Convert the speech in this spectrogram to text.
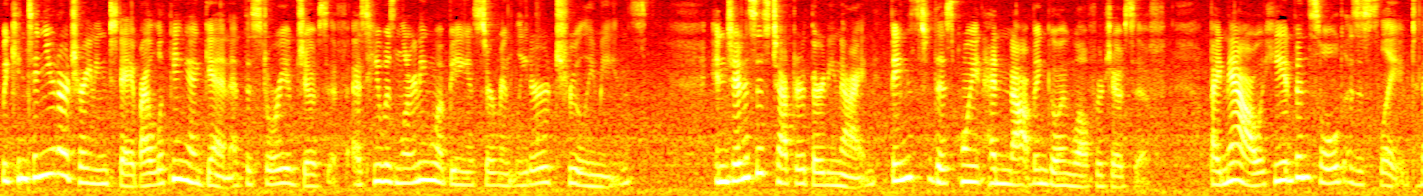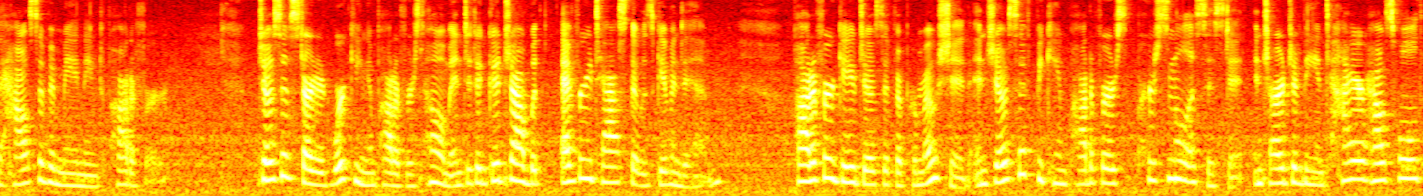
We continued our training today by looking again at the story of Joseph as he was learning what being a servant leader truly means. In Genesis chapter 39, things to this point had not been going well for Joseph. By now, he had been sold as a slave to the house of a man named Potiphar. Joseph started working in Potiphar's home and did a good job with every task that was given to him. Potiphar gave Joseph a promotion, and Joseph became Potiphar's personal assistant, in charge of the entire household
